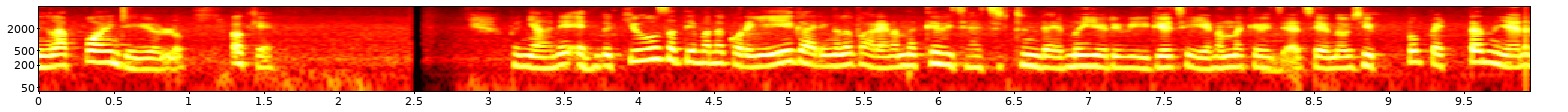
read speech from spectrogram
നിങ്ങൾ അപ്പോയിന്റ് ചെയ്യുള്ളൂ. ഓക്കെ അപ്പം ഞാൻ എന്തൊക്കെയോ സത്യം പറഞ്ഞാൽ കുറേ കാര്യങ്ങൾ പറയണം എന്നൊക്കെ വിചാരിച്ചിട്ടുണ്ടായിരുന്നു. ഈ ഒരു വീഡിയോ ചെയ്യണം എന്നൊക്കെ വിചാരിച്ചായിരുന്നു പക്ഷേ ഇപ്പോൾ പെട്ടെന്ന് ഞാൻ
